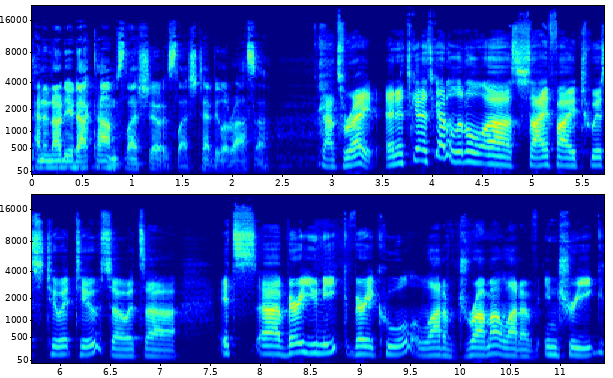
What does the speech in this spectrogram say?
pendantaudio.com slash show slash tabula rasa. that's right and it's got it's got a little uh, sci-fi twist to it too so it's uh it's uh, very unique very cool a lot of drama a lot of intrigue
